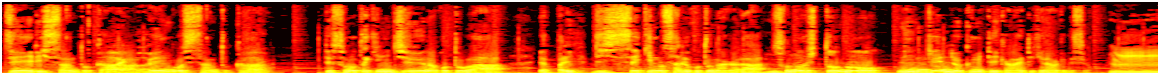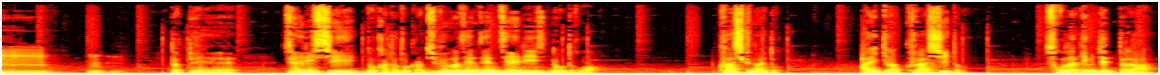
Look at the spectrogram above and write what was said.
税理士さんとか、はいはい弁護士さんとか、はで、その時に重要なことは、やっぱり実績もさることながら、その人の人間力見ていかないといけないわけですよ。うーん。うん、うん。だって、税理士の方とか、自分は全然税理のことが詳しくないと。相手は詳しいと。そこだけ見てったら、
